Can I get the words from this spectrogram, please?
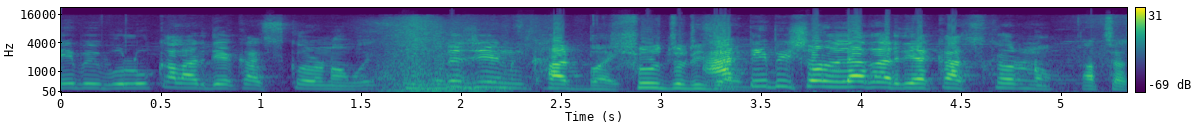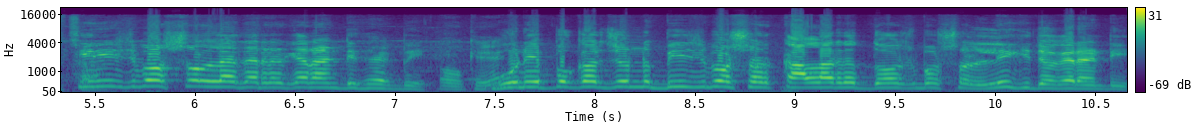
নেভি ব্লু কালার দিয়ে কাজ করানো ডিজাইন খাট ভাই। সূর্য ডিজাইন আর্টিফিশিয়াল লেদার দিয়ে কাজ করানো। আচ্ছা, আচ্ছা। তিরিশ বছর লেদারের গ্যারান্টি থাকবে. গুনে পোকার জন্য বিশ বছর কালারের দশ বছর লিখিত গ্যারান্টি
